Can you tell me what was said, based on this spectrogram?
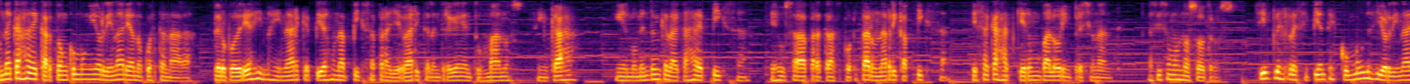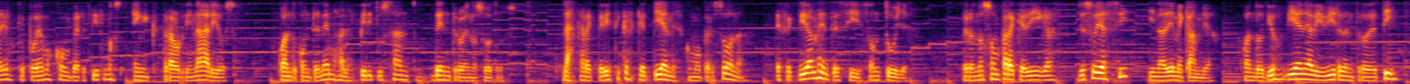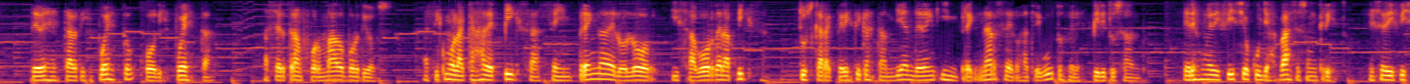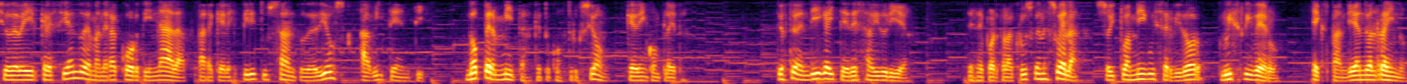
Una caja de cartón común y ordinaria no cuesta nada, pero podrías imaginar que pidas una pizza para llevar y te la entreguen en tus manos, sin caja. En el momento en que la caja de pizza es usada para transportar una rica pizza, esa caja adquiere un valor impresionante. Así somos nosotros, simples recipientes comunes y ordinarios que podemos convertirnos en extraordinarios cuando contenemos al Espíritu Santo dentro de nosotros. Las características que tienes como persona, efectivamente sí, son tuyas, pero no son para que digas, yo soy así y nadie me cambia. Cuando Dios viene a vivir dentro de ti, debes estar dispuesto o dispuesta a ser transformado por Dios. Así como la caja de pizza se impregna del olor y sabor de la pizza, tus características también deben impregnarse de los atributos del Espíritu Santo. Eres un edificio cuyas bases son Cristo. Ese edificio debe ir creciendo de manera coordinada para que el Espíritu Santo de Dios habite en ti. No permitas que tu construcción quede incompleta. Dios te bendiga y te dé sabiduría. Desde Puerto La Cruz, Venezuela, soy tu amigo y servidor Luis Rivero, expandiendo el reino.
